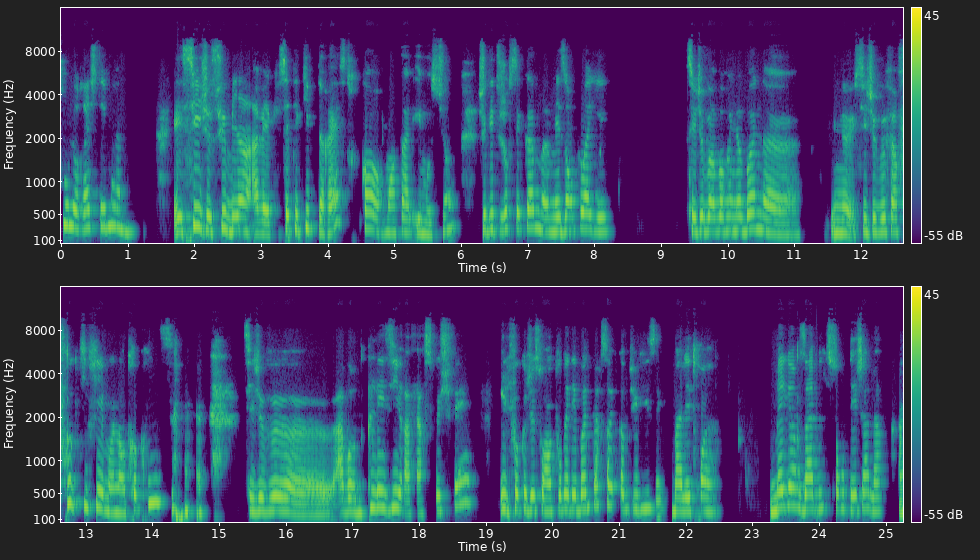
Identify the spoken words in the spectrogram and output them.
tout le reste émane. Et si je suis bien avec cette équipe terrestre, corps, mental, émotion, je dis toujours c'est comme mes employés. Si je veux avoir une bonne, euh, une, si je veux faire fructifier mon entreprise, si je veux euh, avoir du plaisir à faire ce que je fais, il faut que je sois entourée des bonnes personnes, comme tu disais. Bah, les trois meilleurs amis sont déjà là.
